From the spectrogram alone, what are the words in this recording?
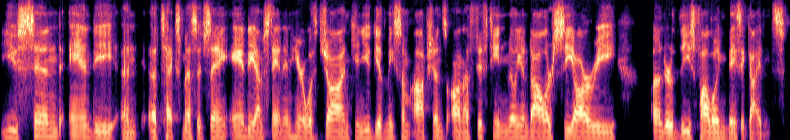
You send Andi an, a text message saying, Andi, I'm standing in here with John. Can you give me some options on a $15 million CRE under these following basic guidance?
